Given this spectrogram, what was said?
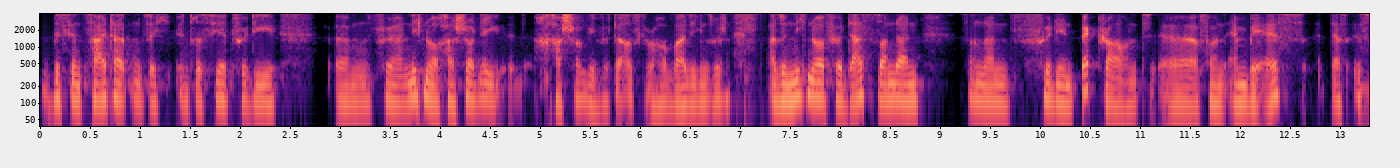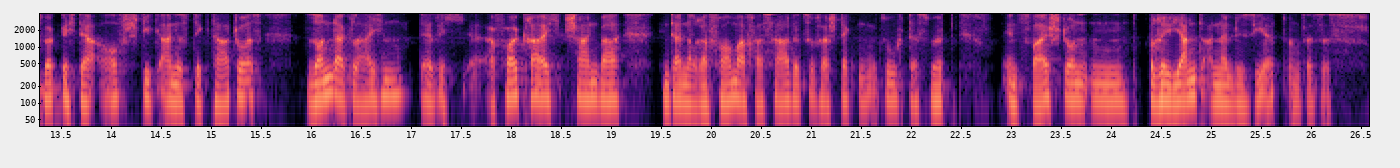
ein bisschen Zeit hat und sich interessiert für die ähm, für nicht nur Khashoggi, Khashoggi wird da ausgesprochen, weiß ich inzwischen, also nicht nur für das, sondern sondern für den Background äh, von MBS. Das ist mhm. wirklich der Aufstieg eines Diktators Sondergleichen, der sich erfolgreich scheinbar hinter einer Reformerfassade zu verstecken sucht. Das wird in zwei Stunden brillant analysiert und das ist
